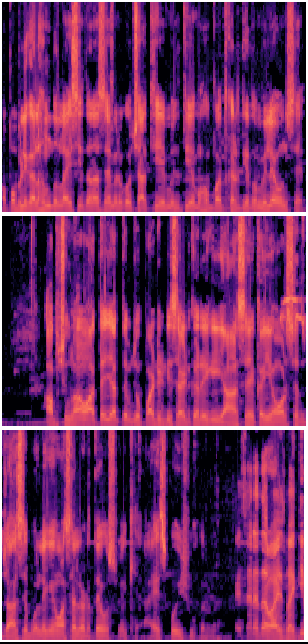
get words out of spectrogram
और पब्लिक अलहमदिल्ला इसी तरह से मेरे को चाहती है, मिलती है, मोहब्बत करती है तो मिले उनसे। अब चुनाव आते जाते जो पार्टी डिसाइड करेगी यहाँ से कहीं और से तो जहाँ से बोलेंगे वहाँ से लड़ते हैं उसमें। क्या है इसको इशू करना? ऐसा रहता है वाइस भाई कि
